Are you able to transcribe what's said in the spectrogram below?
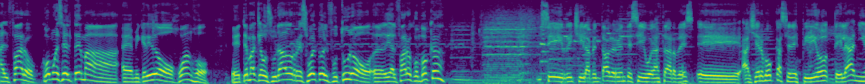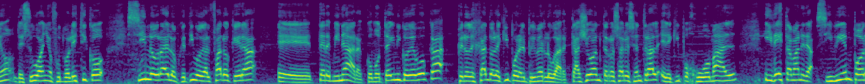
Alfaro. ¿Cómo es el tema, eh, mi querido Juanjo? Eh, ¿Tema clausurado, resuelto el futuro eh, de Alfaro con Boca? Sí, Richie, lamentablemente sí, buenas tardes. Ayer Boca se despidió del año, de su año futbolístico, sin lograr el objetivo de Alfaro, que era eh, terminar como técnico de Boca, pero dejando al equipo en el primer lugar. Cayó ante Rosario Central, el equipo jugó mal, y de esta manera, si bien por,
